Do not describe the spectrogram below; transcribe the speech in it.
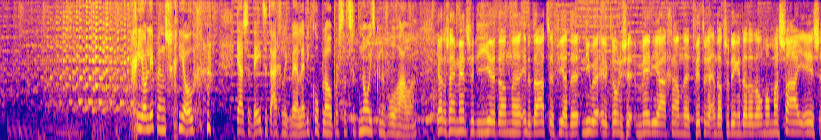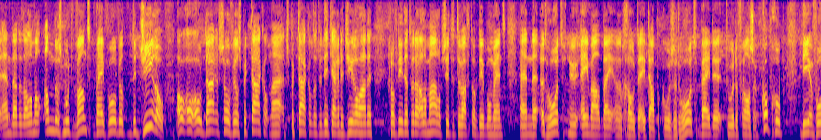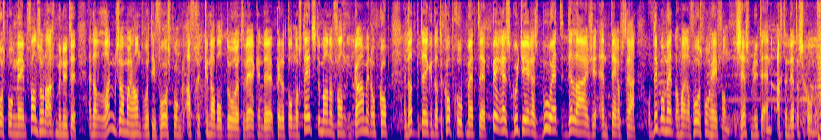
Gio Lippens, Gio, ja, ze weten het eigenlijk wel, hè, die koplopers, dat ze het nooit kunnen volhouden. Ja, er zijn mensen die uh, dan uh, inderdaad uh, via de nieuwe elektronische media gaan twitteren en dat soort dingen. Dat het allemaal massaai is en dat het allemaal anders moet. Want bijvoorbeeld de Giro. Oh, oh, oh, daar is zoveel spektakel. Nou, het spektakel dat we dit jaar in de Giro hadden. Ik geloof niet dat we er allemaal op zitten te wachten op dit moment. En het hoort nu eenmaal bij een grote etappekoers. Het hoort bij de Tour de France een kopgroep die een voorsprong neemt van zo'n acht minuten. En dan langzamerhand wordt die voorsprong afgeknabbeld door het werkende peloton. Nog steeds de mannen van Garmin op kop. En dat betekent dat de kopgroep met eh, Perez, Gutierrez, Bouet, Delage en Terpstra... op dit moment nog maar een voorsprong heeft van 6 minuten en 38 seconden.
